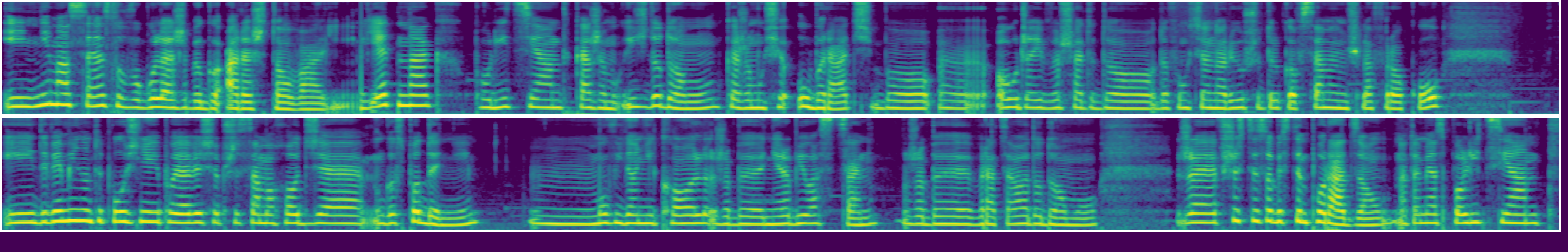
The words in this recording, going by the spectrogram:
i nie ma sensu w ogóle, żeby go aresztowali. Jednak policjant każe mu iść do domu, każe mu się ubrać, bo e, OJ wyszedł do, do funkcjonariuszy tylko w samym szlafroku. I dwie minuty później pojawia się przy samochodzie gospodyni. Mm, mówi do Nicole, żeby nie robiła scen, żeby wracała do domu, że wszyscy sobie z tym poradzą. Natomiast policjant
